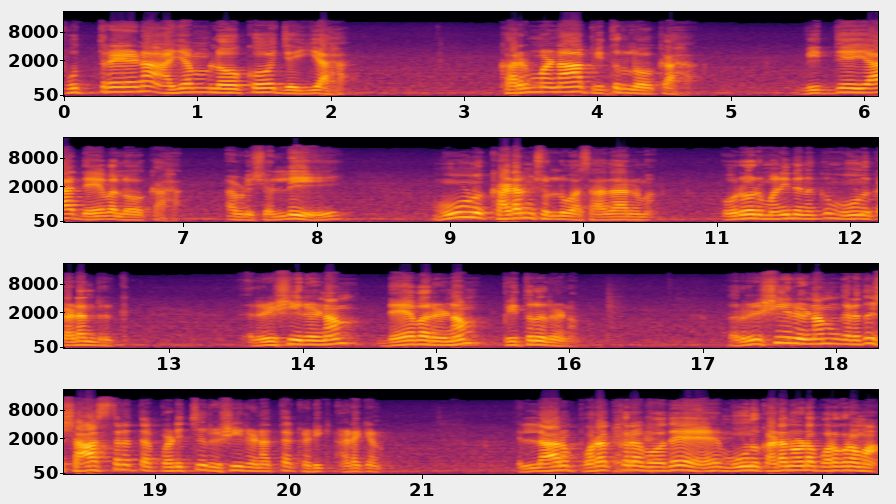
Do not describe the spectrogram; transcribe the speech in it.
புத்திரேண அயம் லோகோ ஜெய்யா கர்மணா பித்ருலோகா வித்யா தேவலோகா அப்படி சொல்லி மூணு கடன் சொல்லுவா சாதாரணமாக ஒரு ஒரு மனிதனுக்கு மூணு கடன் இருக்குது ரிஷிரிணம் தேவரிணம் பித்ருரிணம். ரிஷி ரிணம்ங்கிறது சாஸ்திரத்தை படித்து ரிஷி ரிணத்தை கடி அடைக்கணும். எல்லாரும் பிறக்கிற போதே மூணு கடனோட பிறக்கிறோமா?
